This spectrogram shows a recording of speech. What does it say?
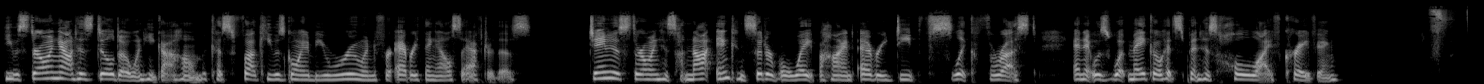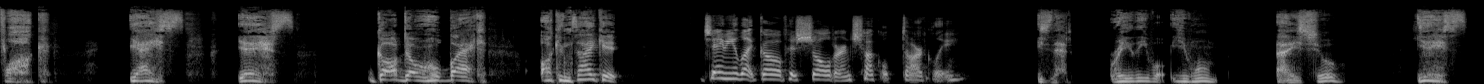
He was throwing out his dildo when he got home because fuck, he was going to be ruined for everything else after this. Jamie was throwing his not inconsiderable weight behind every deep, slick thrust, and it was what Mako had spent his whole life craving. Fuck. Yes. Yes. God, don't hold back. I can take it. Jamie let go of his shoulder and chuckled darkly. Is that really what you want? Are you sure? Yes.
